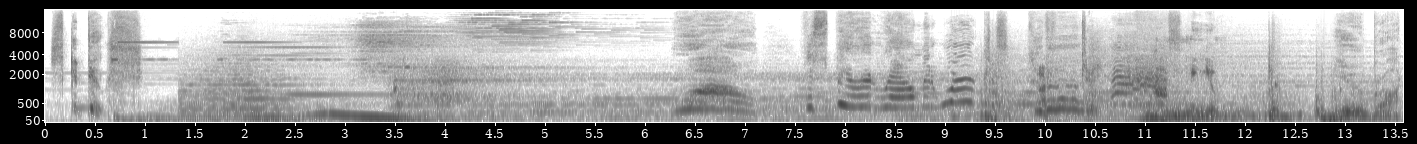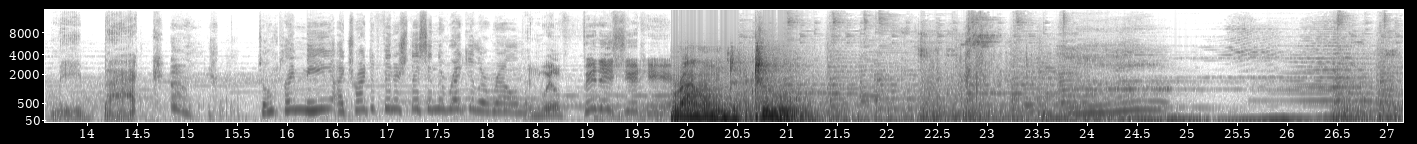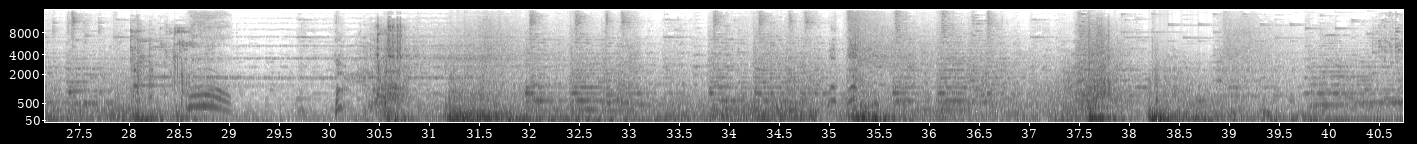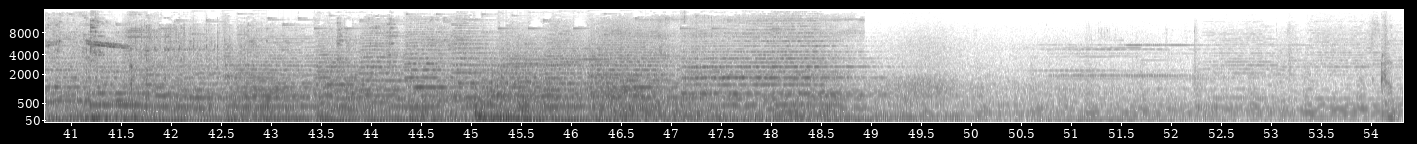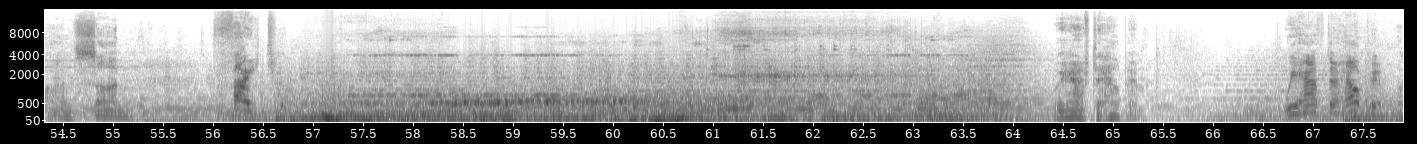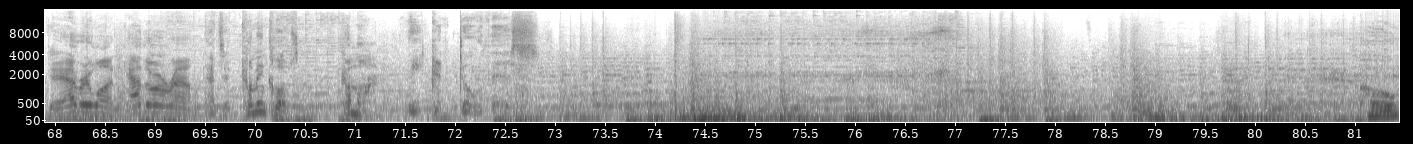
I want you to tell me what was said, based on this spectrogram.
Skadoosh! Whoa! The spirit realm, it worked! Off me, you. You brought me back. Don't blame me. I tried to finish this in the regular realm. And we'll finish it here. Round two. Come on, son. Fight! We have to help him. We have to help him. Okay, everyone, gather around. That's it. Come in close. Come on. We can do this. Po,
